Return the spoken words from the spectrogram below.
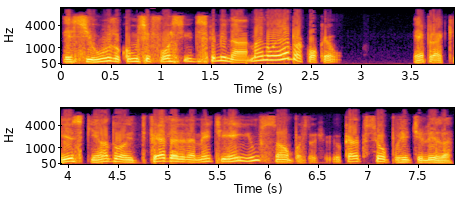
esse uso como se fosse discriminar. Mas não é para qualquer um. É para aqueles que andam verdadeiramente em unção, pastor Júlio. Eu quero que o senhor, por gentileza,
